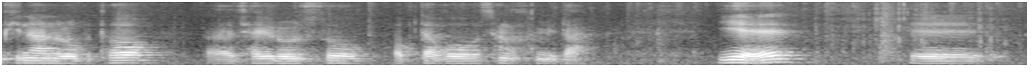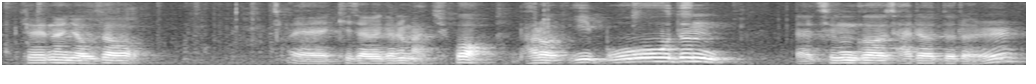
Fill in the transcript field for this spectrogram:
비난으로부터 아, 자유로울 수 없다고 생각합니다. 이에 저희는 여기서 기자회견을 마치고 바로 이 모든 증거 자료들을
